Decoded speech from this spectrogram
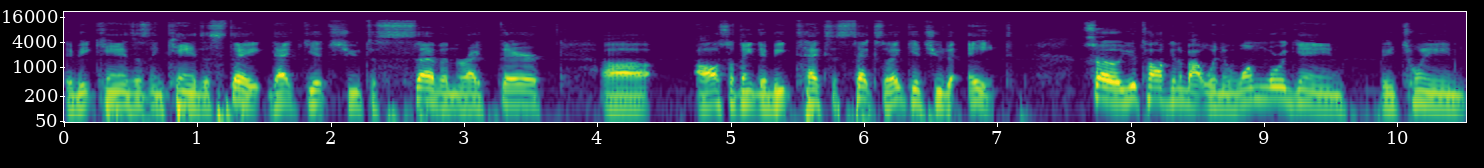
they beat Kansas and Kansas State. That gets you to seven right there. Uh, I also think they beat Texas Tech, so that gets you to eight. So you're talking about winning one more game between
